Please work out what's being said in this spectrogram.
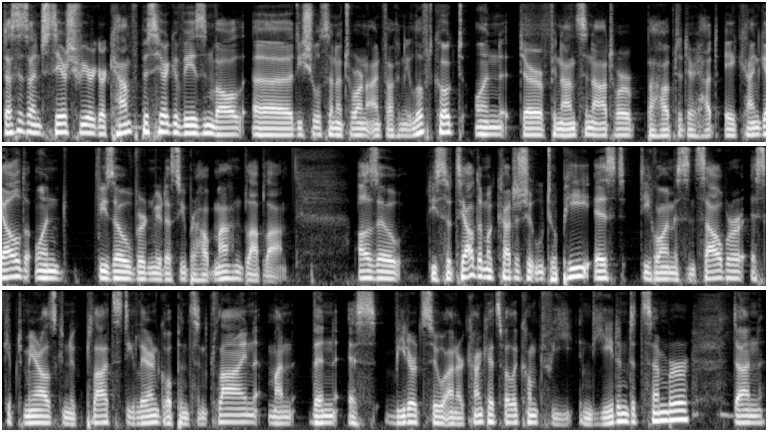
das ist ein sehr schwieriger Kampf bisher gewesen, weil äh, die Schulsenatoren einfach in die Luft guckt und der Finanzsenator behauptet, er hat eh kein Geld und wieso würden wir das überhaupt machen, bla bla. Also die sozialdemokratische Utopie ist, die Räume sind sauber, es gibt mehr als genug Platz, die Lerngruppen sind klein. Man, wenn es wieder zu einer Krankheitswelle kommt, wie in jedem Dezember, dann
